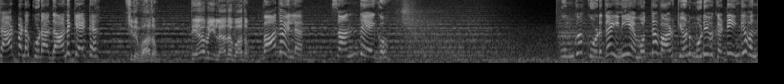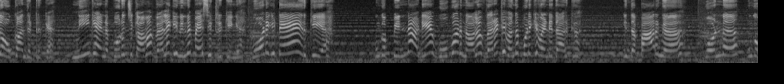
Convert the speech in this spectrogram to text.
ஷேர் பண்ண கூடாதான்னு கேட்டேன். இது வாதம். தேவையில்லாத வாதம். வாதம் இல்ல சந்தேகம். உங்க கூட தான் இனி என் மொத்த வாழ்க்கையோட முடிவு கட்டி இங்க வந்து உட்கார்ந்துட்டு இருக்கேன். நீங்க என்ன புரிஞ்சுக்காம விலகி நின்னு பேசிட்டு இருக்கீங்க. ஓடிக்கிட்டே இருக்கீங்க உங்க பின்னாடியே ஒவ்வொரு நாளும் விரட்டி வந்து பிடிக்க வேண்டியதா இருக்கு. இந்த பாருங்க ஒண்ணு உங்க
